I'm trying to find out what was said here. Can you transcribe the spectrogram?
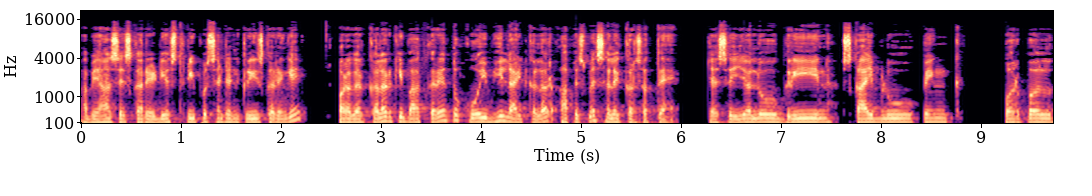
अब यहाँ से इसका रेडियस थ्री परसेंट इंक्रीज करेंगे और अगर कलर की बात करें तो कोई भी लाइट कलर आप इसमें सेलेक्ट कर सकते हैं। जैसे yellow green sky blue pink purple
